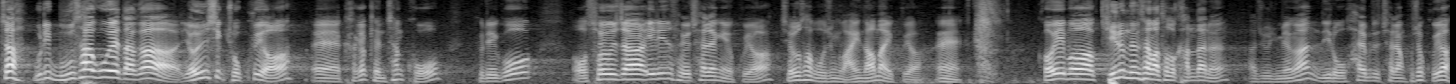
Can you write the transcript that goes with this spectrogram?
자, 우리 무사고에다가 연식 좋고요. 예, 가격 괜찮고 그리고 어, 소유자 1인 소유 차량이었고요. 제조사 보증도 많이 남아 있고요. 예. 거의 뭐 기름 냄새 맡아도 간다는 아주 유명한 니로 하이브리드 차량 보셨고요.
